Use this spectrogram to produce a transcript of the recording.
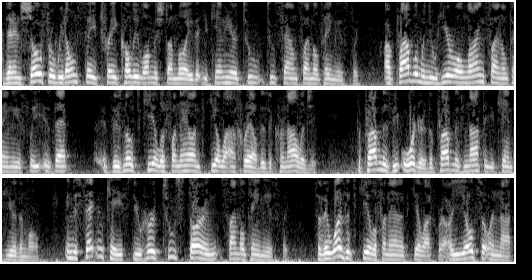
that in shofar we don't say trey koli lo mishtamoy, that you can't hear two, two sounds simultaneously. Our problem when you hear all nine simultaneously is that there's no tekiya lefaneh and tekiya la'achrel. There's a chronology. The problem is the order. The problem is not that you can't hear them all. In the second case, you heard two starim simultaneously. So there was a tekiya lefaneh and a tekiya la'achrel. Are you yotza or not?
